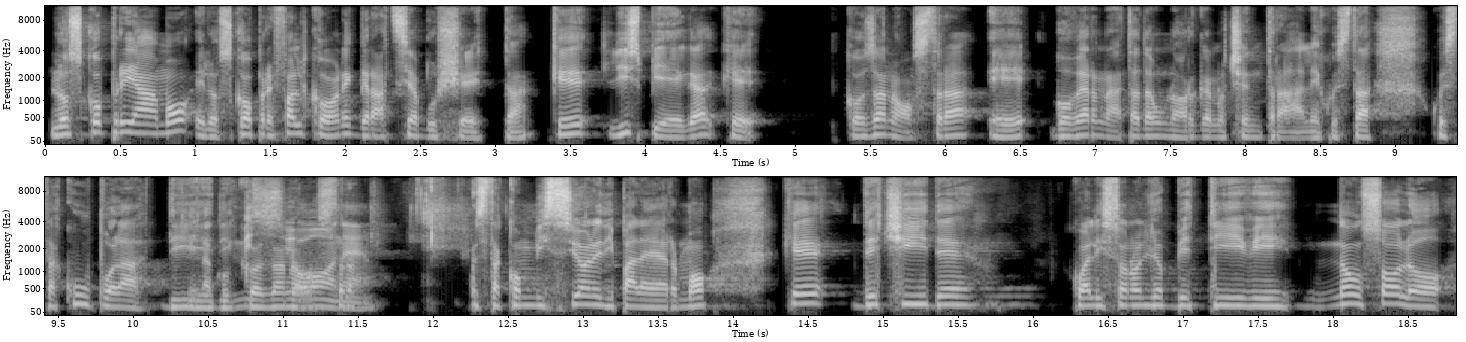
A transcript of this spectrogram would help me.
Lo scopriamo e lo scopre Falcone grazie a Buscetta, che gli spiega che Cosa Nostra è governata da un organo centrale, questa, questa cupola di, di Cosa Nostra questa commissione di Palermo che decide quali sono gli obiettivi non solo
